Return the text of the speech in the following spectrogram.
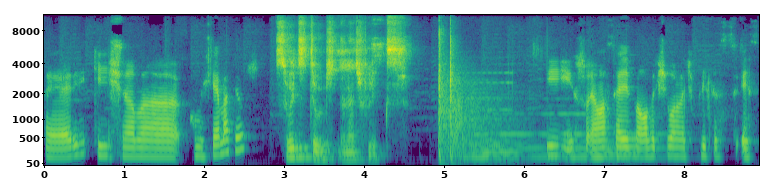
série que chama. Como que é, Matheus? Sweet Tooth, da Netflix. Isso, é uma série nova que chegou na Netflix esse,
